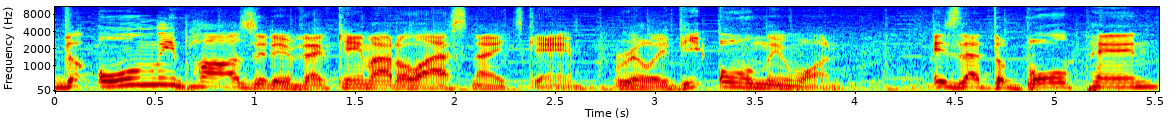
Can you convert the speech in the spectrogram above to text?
The only positive that came out of last night's game, really, the only one, is that the bullpen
